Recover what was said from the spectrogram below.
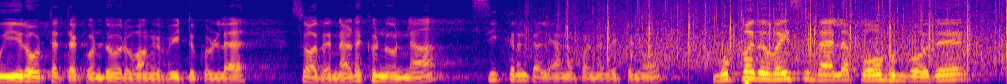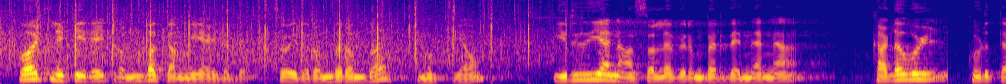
உயிரோட்டத்தை கொண்டு வருவாங்க வீட்டுக்குள்ளே. ஸோ அதை நடக்கணும்னா சீக்கிரம் கல்யாணம் பண்ண வைக்கணும். முப்பது வயசு மேலே போகும்போது ஃபர்டிலிட்டி ரேட் ரொம்ப கம்மியாயிடுது. ஸோ இது ரொம்ப ரொம்ப முக்கியம். இறுதியாக நான் சொல்ல விரும்புகிறது என்னென்னா கடவுள் கொடுத்த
